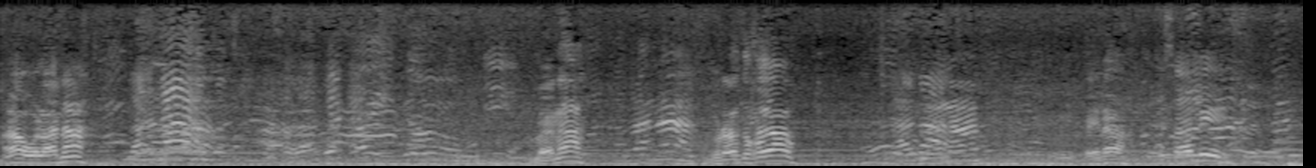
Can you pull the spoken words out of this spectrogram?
Ah, wala na. Lana! Wala na. Sigurado kayo. Wala na. Kaya na.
